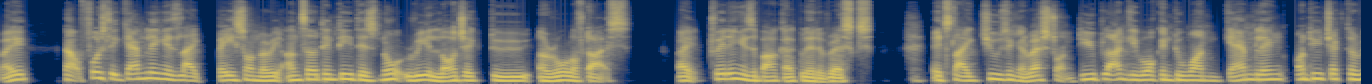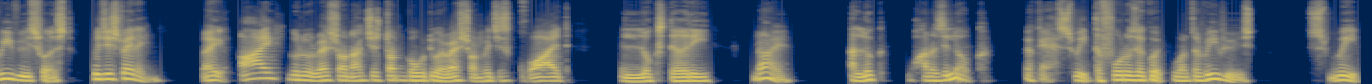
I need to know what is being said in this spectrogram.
right? Now, firstly, gambling is like based on very uncertainty. There's no real logic to a roll of dice, right? Trading is about calculated risks. It's like choosing a restaurant. Do you blindly walk into one gambling or do you check the reviews first, which is trading, right? I go to a restaurant, I just don't go to a restaurant which is quiet, it looks dirty, no. I look, how does it look? Okay, sweet. The photos are good. What are the reviews? Sweet.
